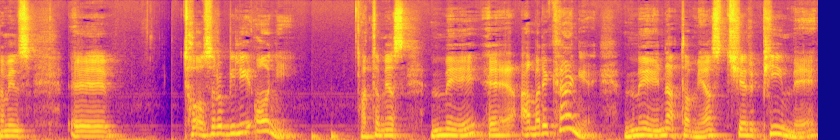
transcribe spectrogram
No więc e, to zrobili oni. Natomiast my, e, Amerykanie, my natomiast cierpimy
